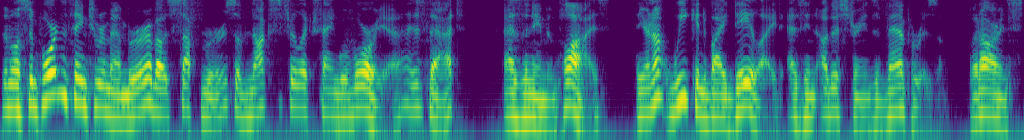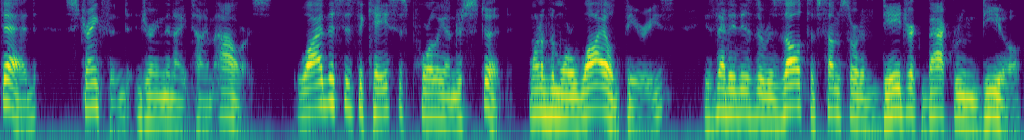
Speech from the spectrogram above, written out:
The most important thing to remember about sufferers of noxophilic sanguivoria is that, as the name implies, they are not weakened by daylight as in other strains of vampirism, but are instead strengthened during the nighttime hours. Why this is the case is poorly understood. One of the more wild theories is that it is the result of some sort of Daedric backroom deal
